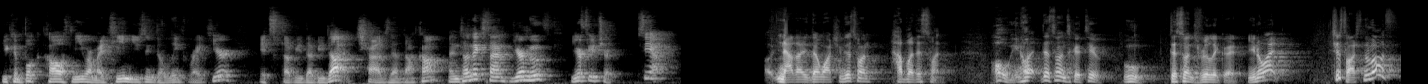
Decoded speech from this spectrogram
you can book a call with me or my team using the link right here. It's www.chatwithzhen.com. Until next time, your move, your future. See ya. Now that you're done watching this one, how about this one? Oh, you know what? This one's good too. Ooh, this one's really good. You know what? Just watch them both.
